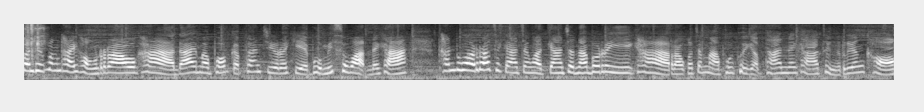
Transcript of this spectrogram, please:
บันทึกเมืองไทยของเราค่ะ ได้มาพบกับท่านจิรเกียรติภูมิสวัสดิ์นะคะ ท่านผู้ว่าราชการจังหวัดกาญจนบุรีค่ะ เราก็จะมาพูดคุยกับท่านนะคะ ถึงเรื่องของ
